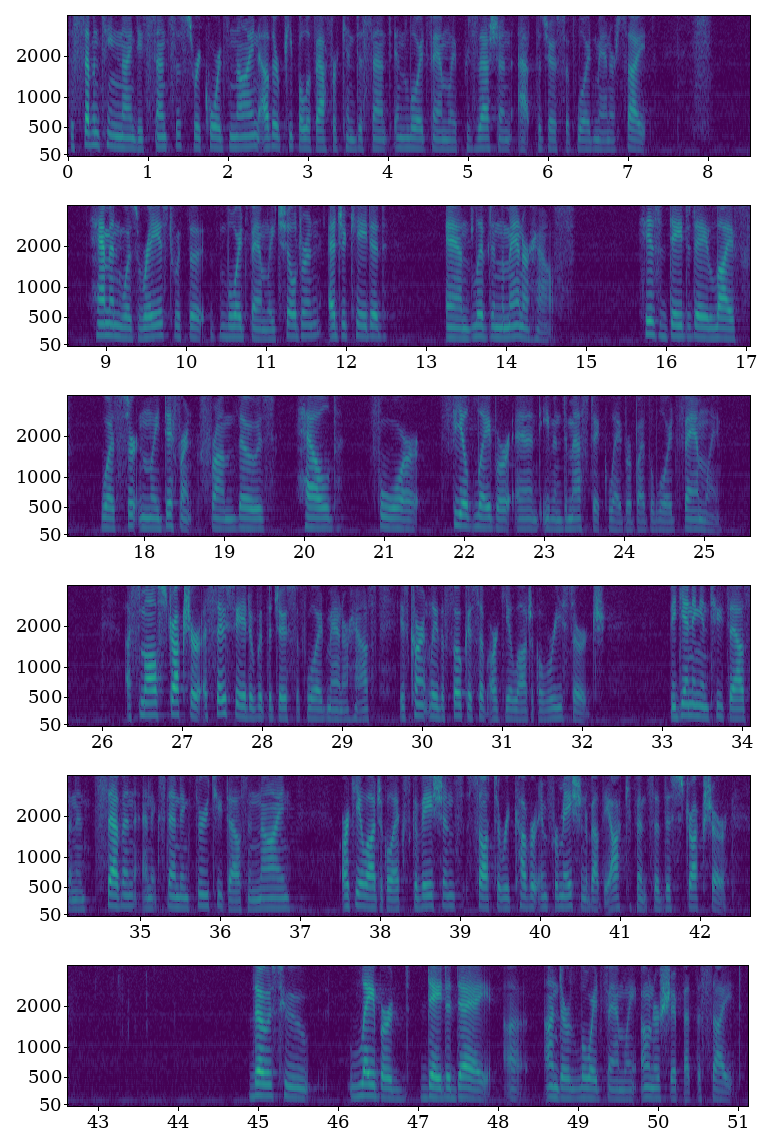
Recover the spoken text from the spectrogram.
The 1790 census records nine other people of African descent in Lloyd family possession at the Joseph Lloyd Manor site. Hammon was raised with the Lloyd family children, educated, and lived in the manor house. His day to day life was certainly different from those held for field labor and even domestic labor by the Lloyd family. A small structure associated with the Joseph Lloyd Manor House is currently the focus of archaeological research. Beginning in 2007 and extending through 2009, archaeological excavations sought to recover information about the occupants of this structure, those who labored day to day uh, under Lloyd family ownership at the site.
